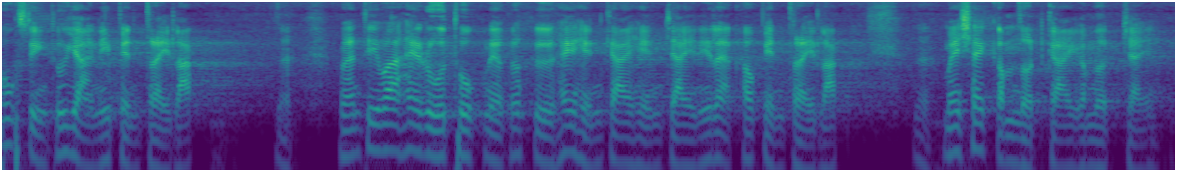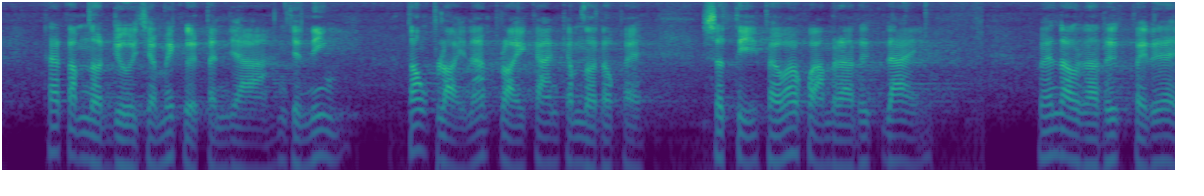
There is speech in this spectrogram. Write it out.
ทุกสิ่งทุกอย่างนี้เป็นไตรลักษณ์นะเพราะฉะนั้นที่ว่าให้รู้ทุกเนี่ยก็คือให้เห็นกายเห็นใจนี่แหละเขาเป็นไตรลักษณ์นะไม่ใช่กำหนดกายกำหนดใจ ถ้ากำหนดอยู่จะไม่เกิดปัญญาจะนิ่ง ต้องปล่อยนะปล่อยการกำหนดออกไป สติแปลว่าความระลึกได้เพราะฉะนั้นเราระลึกไปเรื่อย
